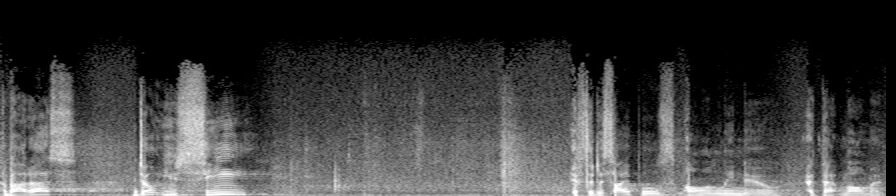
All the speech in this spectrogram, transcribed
about us? Don't you see? If the disciples only knew at that moment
